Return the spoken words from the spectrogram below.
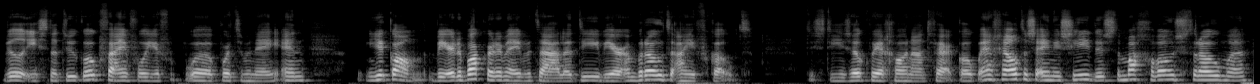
wil, is natuurlijk ook fijn voor je uh, portemonnee. En je kan weer de bakker ermee betalen die weer een brood aan je verkoopt. Dus die is ook weer gewoon aan het verkopen. En geld is energie, dus er mag gewoon stromen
